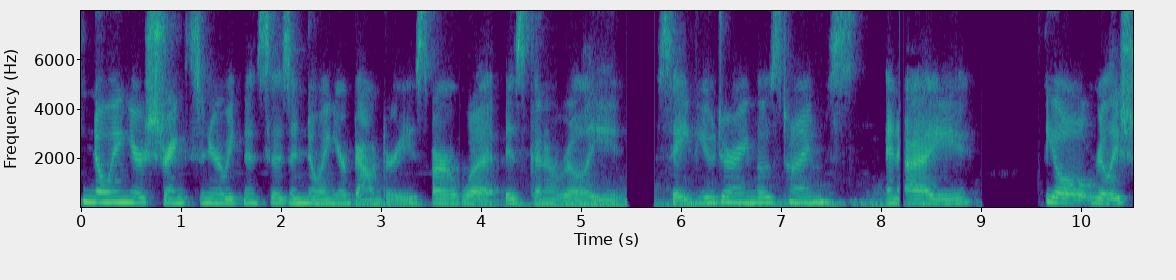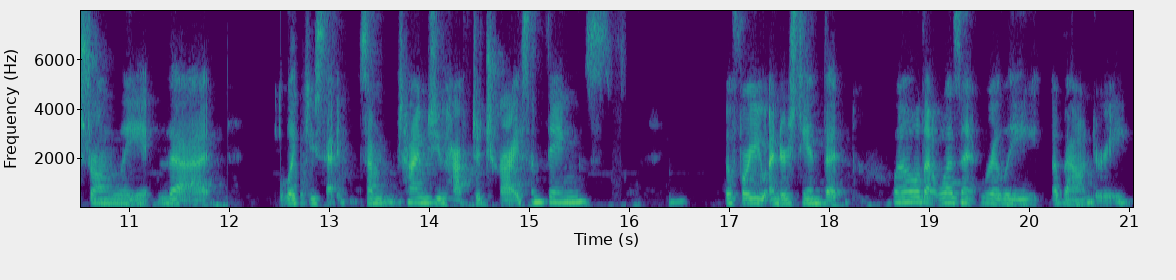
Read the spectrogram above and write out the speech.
Knowing your strengths and your weaknesses and knowing your boundaries are what is going to really save you during those times. And i feel really strongly that like you said sometimes you have to try some things before you understand that well that wasn't really a boundary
